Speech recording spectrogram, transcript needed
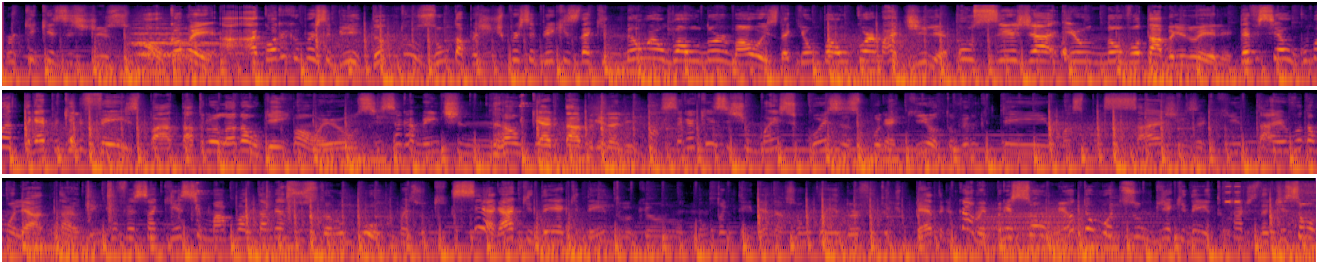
Por que que existe isso? Bom, calma aí. A agora que eu percebi, dando um zoom, dá pra gente perceber que esse daqui não é um baú normal. Esse daqui é um baú com armadilha. Ou seja, eu não vou estar tá abrindo ele. Deve ser alguma trap que ele fez pra tá trolando alguém. Bom, eu sinceramente não quero estar tá abrindo ali. Tá, será que existem mais coisas por aqui? Eu tô vendo que tem umas passagens aqui. Tá, eu vou dar uma olhada. Tá, eu tenho que confessar que esse mapa tá me assustando um pouco. Mas o que será que tem aqui dentro que eu não tô entendendo? É só um corredor feito de pedra. Calma, impressão minha tem um monte de zumbi aqui dentro. Cara, isso daqui são...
